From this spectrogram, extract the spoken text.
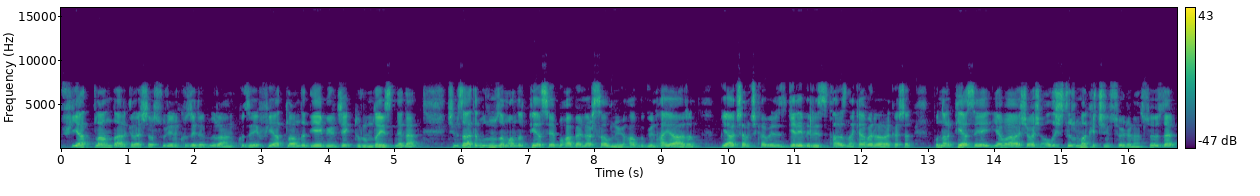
fiyatlandı arkadaşlar. Suriye'nin kuzeyi Irak'ın kuzeyi fiyatlandı diyebilecek durumdayız. Neden? Şimdi zaten uzun zamandır piyasaya bu haberler salınıyor. Ha bugün ha yarın bir akşam çıkabiliriz, gelebiliriz tarzındaki haberler arkadaşlar. Bunlar piyasayı yavaş yavaş alıştırmak için söylenen sözler.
